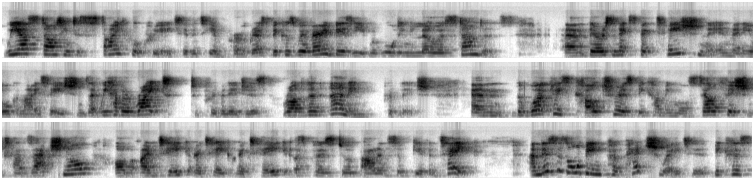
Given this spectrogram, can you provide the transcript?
we are starting to stifle creativity and progress because we're very busy rewarding lower standards. Um, there is an expectation in many organizations that we have a right to privileges rather than earning privilege. Um, the workplace culture is becoming more selfish and transactional of I'm take, I take, I take, as opposed to a balance of give and take. And this is all being perpetuated because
